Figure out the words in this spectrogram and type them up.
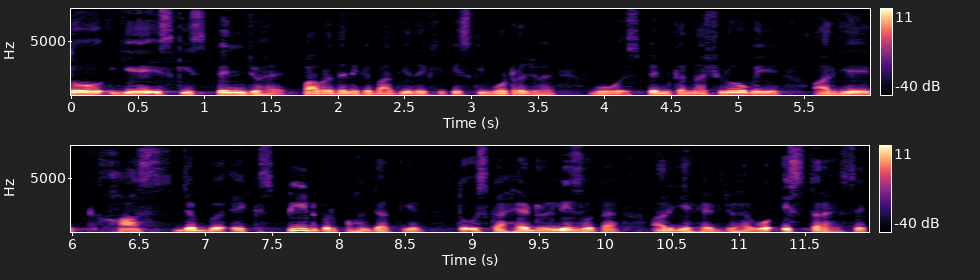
تو یہ اس کی اسپن جو ہے پاور دینے کے بعد یہ دیکھیے کہ اس کی موٹر جو ہے وہ اسپن کرنا شروع ہو گئی ہے اور یہ ایک خاص جب ایک اسپیڈ پر پہنچ جاتی ہے تو اس کا ہیڈ ریلیز ہوتا ہے اور یہ ہیڈ جو ہے وہ اس طرح سے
